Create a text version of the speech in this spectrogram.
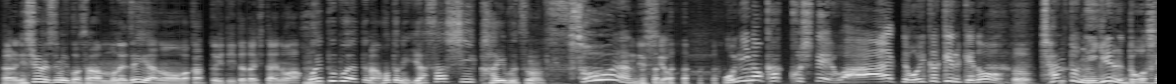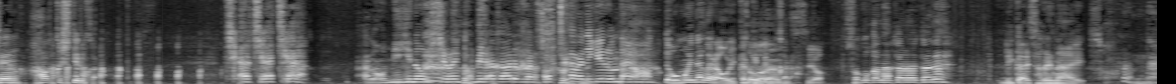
から西浦澄子さんもね、ぜひあの、分かっといていただきたいのは、ホイップ坊やってのは本当に優しい怪物なんです。そうなんですよ。鬼の格好して、わーって追いかけるけど、うんちゃんと逃げる動線把握してるから。違う違う違う。あの、右の後ろに扉があるからそっちから逃げるんだよ って思いながら追いかけてるから。すよ。そこがなかなかね、理解されない、そうなんだよ。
